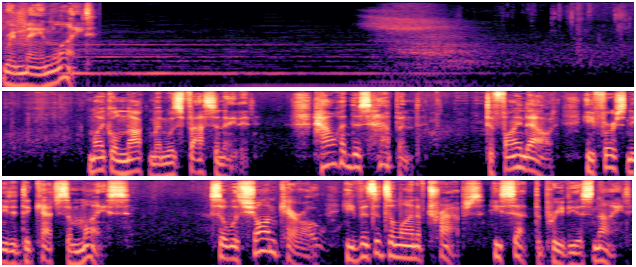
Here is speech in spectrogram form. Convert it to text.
remain light. Michael Nachman was fascinated. How had this happened? To find out, he first needed to catch some mice. So with Sean Carroll, he visits a line of traps he set the previous night.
